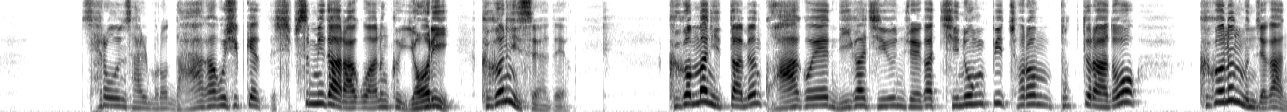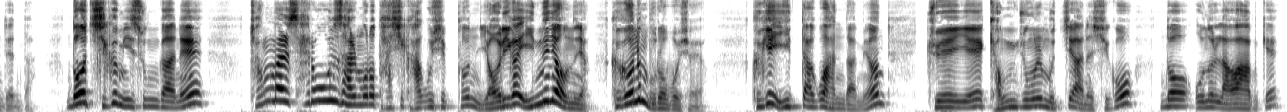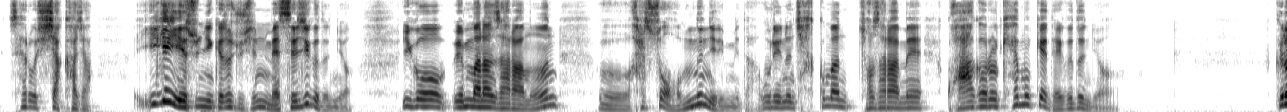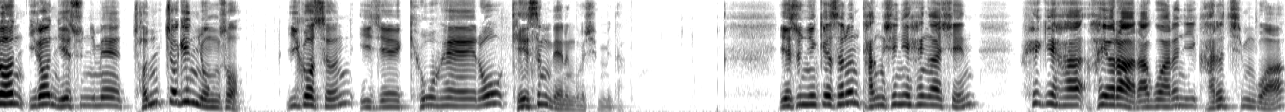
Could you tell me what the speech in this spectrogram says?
새로운 삶으로 나아가고 싶게 싶습니다라고 하는 그 열이 그거는 있어야 돼요. 그것만 있다면 과거에 네가 지은 죄가 진홍빛처럼 붓더라도 그거는 문제가 안 된다. 너 지금 이 순간에 정말 새로운 삶으로 다시 가고 싶은 열의가 있느냐 없느냐 그거는 물어보셔요. 그게 있다고 한다면 죄의 경중을 묻지 않으시고 너 오늘 나와 함께 새로 시작하자. 이게 예수님께서 주신 메시지거든요. 이거 웬만한 사람은 어, 할 수 없는 일입니다. 우리는 자꾸만 저 사람의 과거를 캐묻게 되거든요. 그런 이런 예수님의 전적인 용서 이것은 이제 교회로 계승되는 것입니다. 예수님께서는 당신이 행하신 회개하여라라고 하는 이 가르침과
